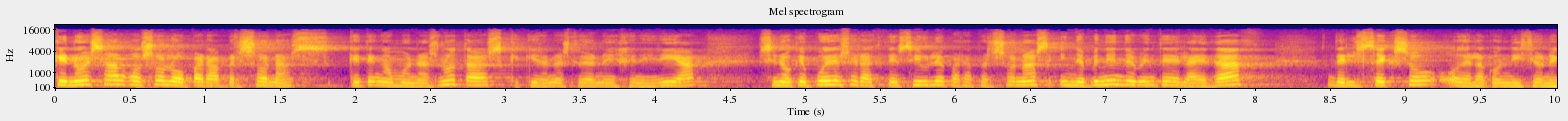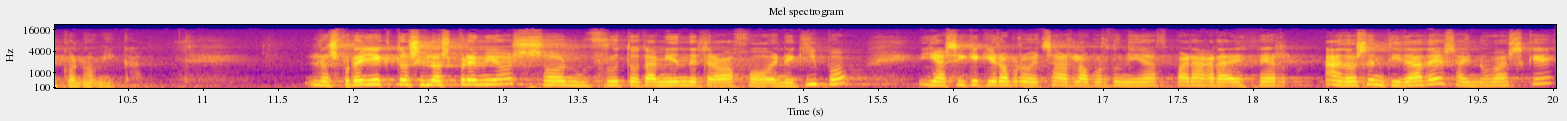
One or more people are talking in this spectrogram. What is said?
que no es algo solo para personas que tengan buenas notas, que quieran estudiar en ingeniería, sino que puede ser accesible para personas independientemente de la edad, del sexo o de la condición económica. Los proyectos y los premios son fruto también del trabajo en equipo y así que quiero aprovechar la oportunidad para agradecer a dos entidades, a Innovasque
